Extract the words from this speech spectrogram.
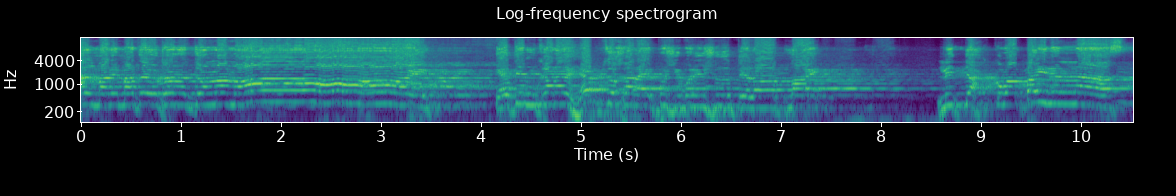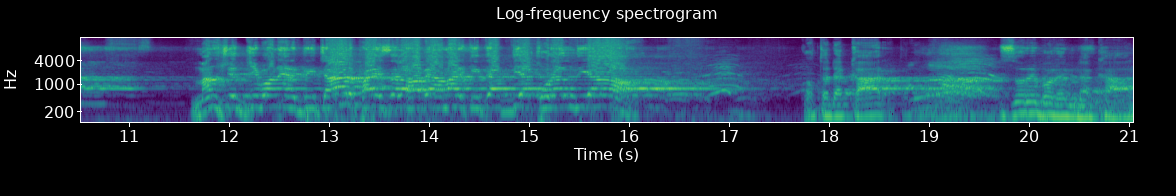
আলমারি মাথায় ওঠানোর জন্য নয়, এতিমখানায়, হেফজখানায় পুষি পুষি শুধু তেলাওয়াত নয়। লিতাহকুমা বাইনান নাস মানুষের জীবনের বিচার ফায়সালা হবে আমার কিতাব দিয়া, কোরআন দিয়া। কতটা কার? জোরে বলেন না কার।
